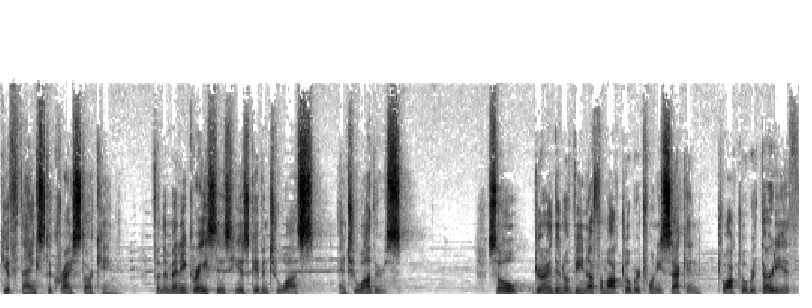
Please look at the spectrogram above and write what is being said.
give thanks to Christ our King for the many graces he has given to us and to others. So, during the novena from October 22nd to October 30th,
